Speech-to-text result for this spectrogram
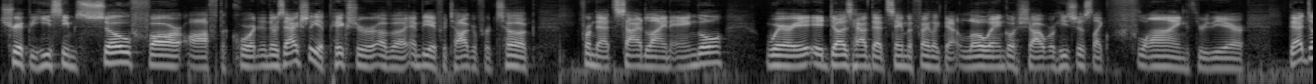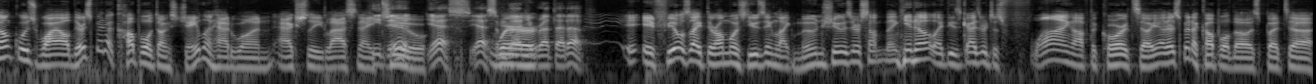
trippy. He seemed so far off the court. And there's actually a picture of an NBA photographer took from that sideline angle where it, it does have that same effect, like that low angle shot where he's just like flying through the air. That dunk was wild. There's been a couple of dunks. Jaylen had one actually last night he too. Did. Yes, yes. I'm where glad you brought that up. It, it feels like they're almost using like moon shoes or something. You know, like these guys are just flying off the court. So yeah, there's been a couple of those, but uh,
